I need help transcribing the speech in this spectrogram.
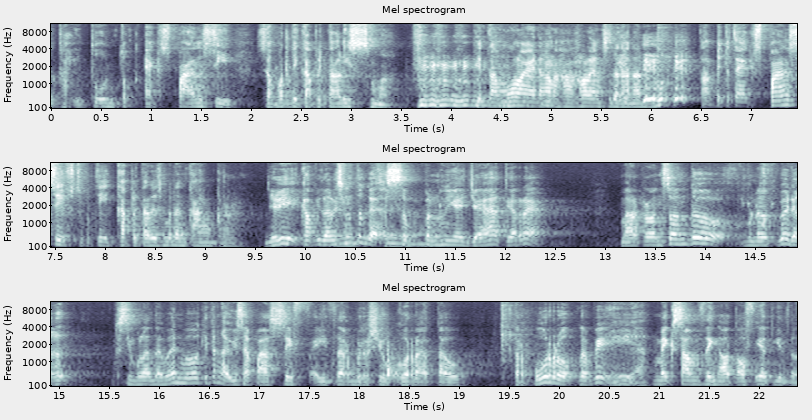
berkah itu untuk ekspansi seperti kapitalisme. Kita mulai dengan hal-hal yang sederhana dulu tapi kita ekspansif seperti kapitalisme dan kanker Jadi kapitalisme tuh gak Gitu. sepenuhnya jahat karena Mark Ronson tuh menurut gue ada kesimpulan tambahan bahwa kita nggak bisa pasif either bersyukur atau terpuruk tapi Iya. make something out of it gitu.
